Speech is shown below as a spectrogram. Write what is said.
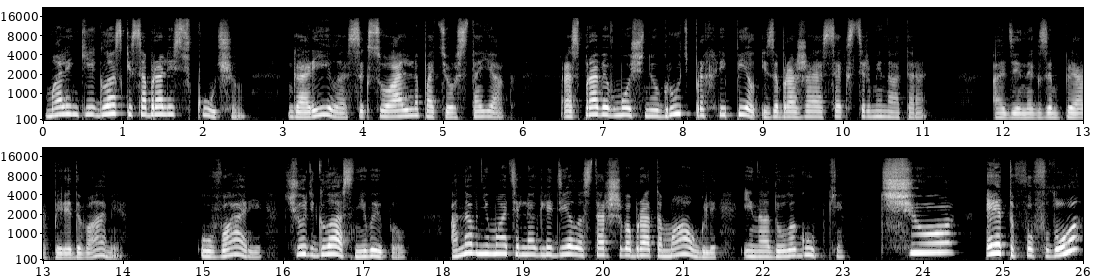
Маленькие глазки собрались в кучу. Горилла сексуально потер стояк. Расправив мощную грудь, прохрипел, изображая секс-терминатора. «Один экземпляр перед вами». У Вари чуть глаз не выпал. Она внимательно оглядела старшего брата Маугли и надула губки. «Чё? Это фуфло?»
